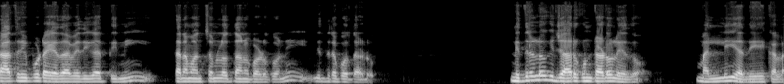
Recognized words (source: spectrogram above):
రాత్రిపూట యథావిధిగా తిని తన మంచంలో తాను పడుకొని నిద్రపోతాడు. నిద్రలోకి జారుకుంటాడో లేదో మళ్ళీ అదే కళ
